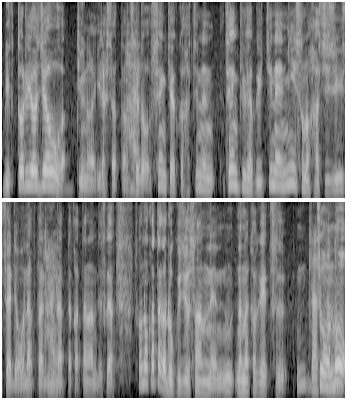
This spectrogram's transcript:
ビクトリオ女王がっていうのがいらっしゃったんですけど、はい、1908年1908 1901年にその81歳でお亡くなりになった方なんですが、はい、その方が63年7か月超の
